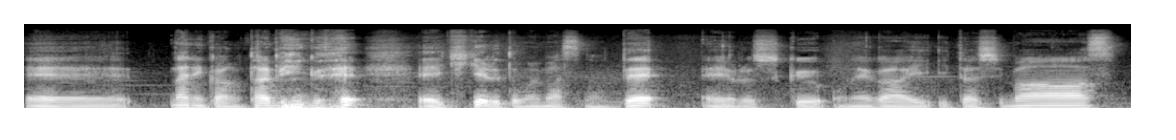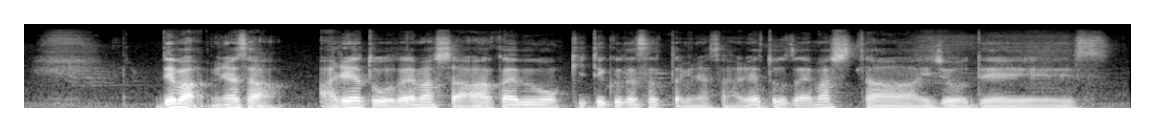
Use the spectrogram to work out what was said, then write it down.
え何かのタイミングで、え聞けると思いますので、えよろしくお願いいたします。では皆さんありがとうございました。アーカイブも聞いてくださった皆さんありがとうございました。以上です。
